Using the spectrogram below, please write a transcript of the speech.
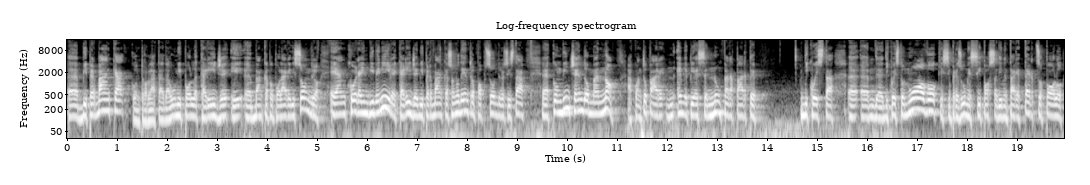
eh, Biperbanca, controllata da Unipol, Carige e eh, Banca Popolare di Sondrio. È ancora in divenire, Carige e Biperbanca sono dentro, Pop Sondrio si sta eh, convincendo, ma no, a quanto pare MPS non farà parte di, questa, eh, ehm, di, questo nuovo che si presume si possa diventare terzo polo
